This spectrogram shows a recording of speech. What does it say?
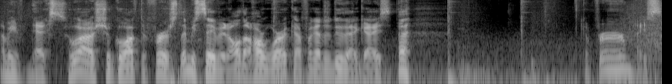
I mean next. Who I should go after first. Let me save it. All the hard work. I forgot to do that, guys. Confirm. Nice.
